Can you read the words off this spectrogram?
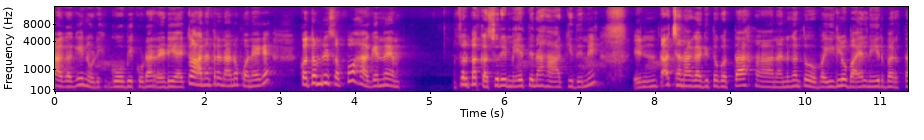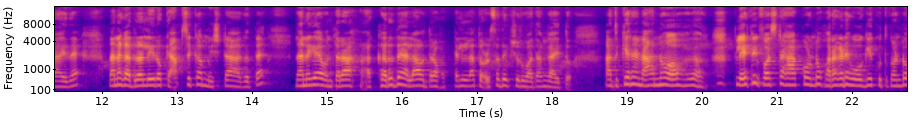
ಹಾಗಾಗಿ ನೋಡಿ, ಗೋಬಿ ಕೂಡ ರೆಡಿ ಆಯಿತು. ಆನಂತರ ನಾನು ಕೊನೆಗೆ ಕೊತ್ತಂಬರಿ ಸೊಪ್ಪು ಹಾಗೆಯೇ ಸ್ವಲ್ಪ ಕಸೂರಿ ಮೇತಿನ ಹಾಕಿದ್ದೀನಿ. ಎಂಥ ಚೆನ್ನಾಗಾಗಿತ್ತು ಗೊತ್ತಾ? ನನಗಂತೂ ಈಗಲೂ ಬಾಯಲ್ಲಿ ನೀರು ಬರ್ತಾ ಇದೆ. ನನಗೆ ಅದರಲ್ಲಿರೋ ಕ್ಯಾಪ್ಸಿಕಮ್ ಇಷ್ಟ ಆಗುತ್ತೆ. ನನಗೆ ಒಂಥರ ಕರೆದೆ ಅಲ್ಲ, ಒಂಥರ ಹೊಟ್ಟೆಲ್ಲ ತೊಳ್ಸೋದಕ್ಕೆ ಶುರುವಾದಂಗೆ ಆಯಿತು ಅದಕ್ಕೆ ನಾನು ಪ್ಲೇಟಿಗೆ ಫಸ್ಟ್ ಹಾಕ್ಕೊಂಡು ಹೊರಗಡೆ ಹೋಗಿ ಕುತ್ಕೊಂಡು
